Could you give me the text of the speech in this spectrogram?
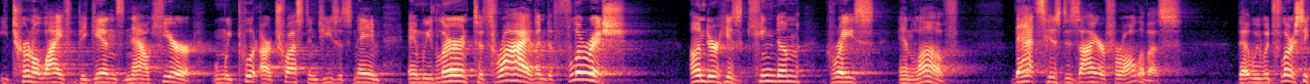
Eternal life begins now here when we put our trust in Jesus' name and we learn to thrive and to flourish under his kingdom, grace, and love. That's his desire for all of us that we would flourish. See,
